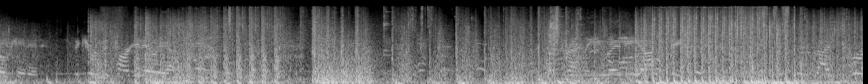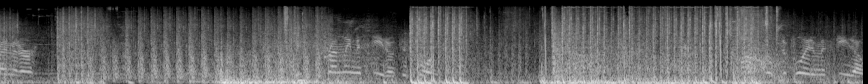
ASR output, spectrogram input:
located. Secure the target area. Friendly UAV on station. Inside perimeter. Friendly mosquito deployed. Hostiles deployed a mosquito.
